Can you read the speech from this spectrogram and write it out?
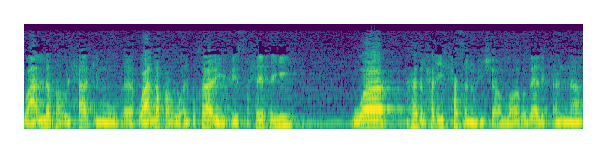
وعلقه الحاكم وعلقه البخاري في صحيحه وهذا الحديث حسن إن شاء الله وذلك أن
